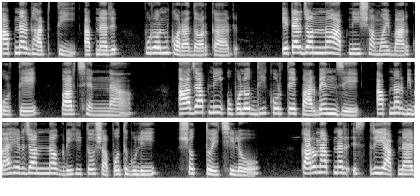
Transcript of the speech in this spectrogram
আপনার ঘাটতি আপনার পূরণ করা দরকার। এটার জন্য আপনি সময় বার করতে পারছেন না। আজ আপনি উপলব্ধি করতে পারবেন যে আপনার বিবাহের জন্য গৃহীত শপথগুলি সত্যই ছিল। কারণ আপনার স্ত্রী আপনার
